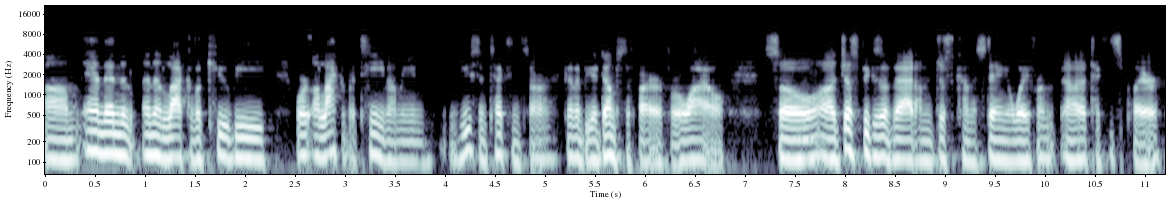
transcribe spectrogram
um, and then and then lack of a QB or a lack of a team. I mean, Houston Texans are going to be a dumpster fire for a while. So mm-hmm. uh, just because of that, I'm just kind of staying away from uh, Texans player.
